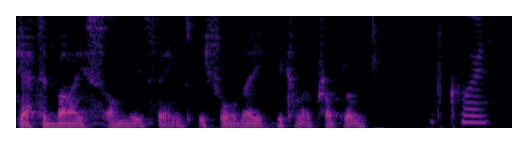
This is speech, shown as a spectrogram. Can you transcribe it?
get advice on these things before they become a problem. Of course.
